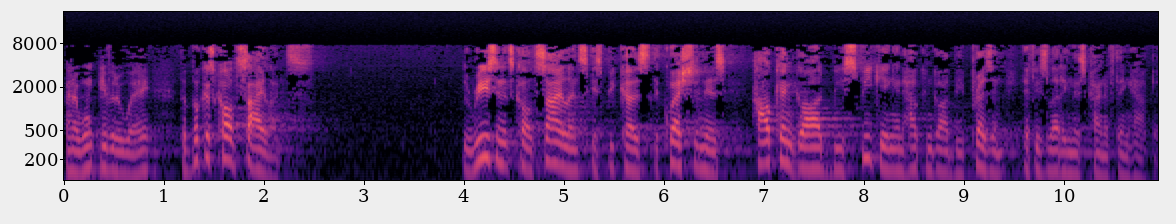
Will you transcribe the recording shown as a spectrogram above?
And I won't give it away. The book is called Silence. The reason it's called silence is because the question is how can God be speaking and how can God be present if he's letting this kind of thing happen?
